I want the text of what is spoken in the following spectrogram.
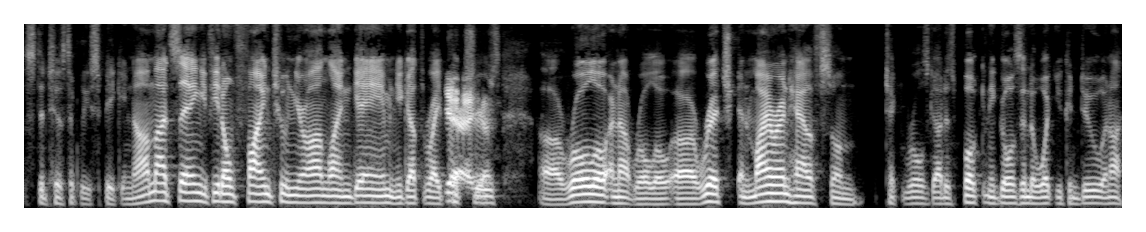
statistically speaking. Now, I'm not saying if you don't fine tune your online game and you got the right Yeah, yeah. pictures, uh, Rollo or not Rollo, uh, Rich and Myron have some. Tech Rollo's got his book and he goes into what you can do and all.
